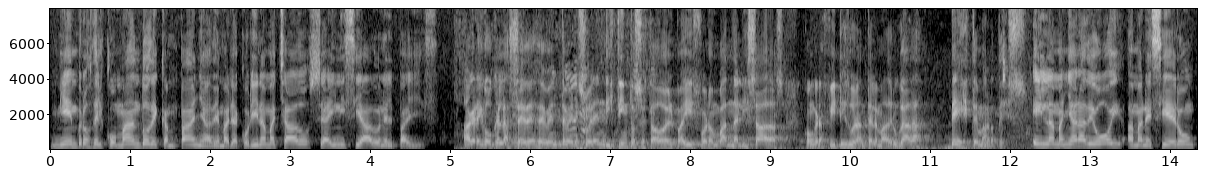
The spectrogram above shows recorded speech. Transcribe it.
miembros del comando de campaña de María Corina Machado se ha iniciado en el país. Agregó que las sedes de 20 Venezuela en distintos estados del país fueron vandalizadas con grafitis durante la madrugada de este martes. En la mañana de hoy amanecieron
